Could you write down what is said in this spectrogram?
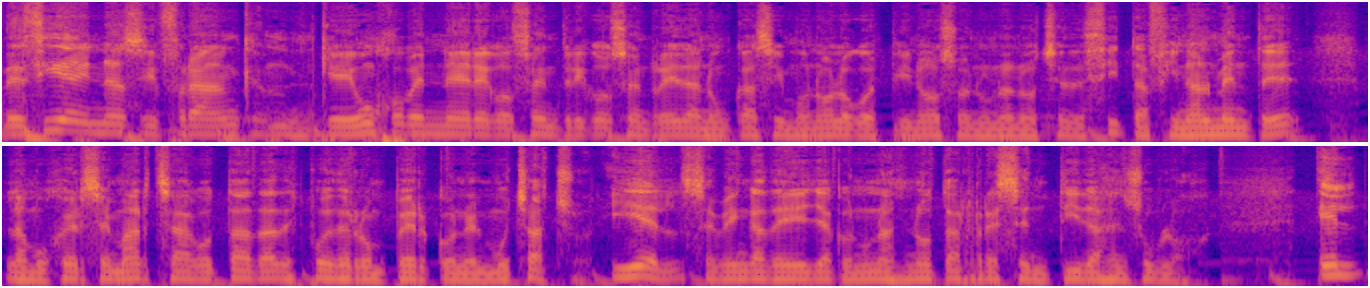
Decía Ignacy Frank que un joven nerd egocéntrico se enreda en un casi monólogo espinoso en una noche de cita. Finalmente, la mujer se marcha agotada después de romper con el muchacho y él se venga de ella con unas notas resentidas en su blog. Él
